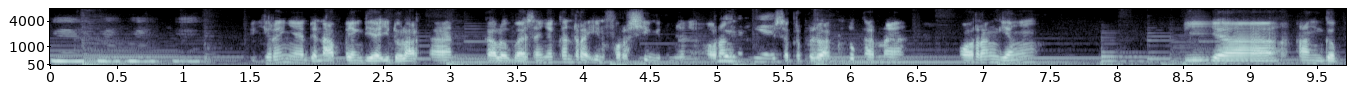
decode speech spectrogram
hmm, hmm, hmm, hmm. Pikirannya dan apa yang dia idolakan kalau bahasanya kan reinforcing gitu orang yeah, yeah. bisa berperilaku itu karena orang yang dia anggap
